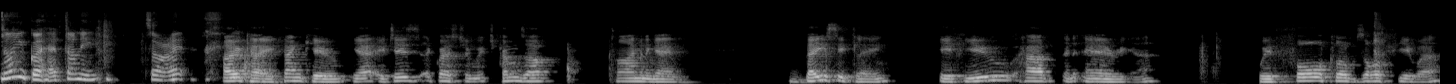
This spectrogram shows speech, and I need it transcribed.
No, you go ahead, Danny. It's all right. Okay, thank you. Yeah, it is a question which comes up time and again. Basically, if you have an area with four clubs or fewer,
